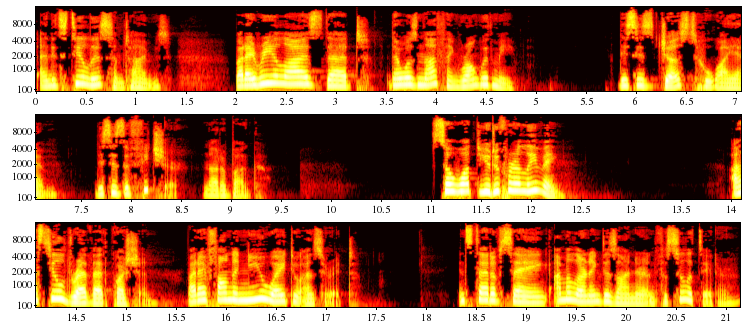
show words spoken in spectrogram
and it still is sometimes. But I realized that there was nothing wrong with me. This is just who I am. This is a feature, not a bug. So, what do you do for a living? I still dread that question but I found a new way to answer it. Instead of saying, I'm a learning designer and facilitator,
